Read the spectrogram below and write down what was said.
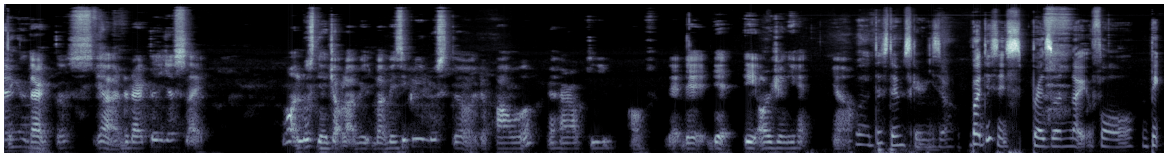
interesting. the directors, yeah, the directors just like not lose their job lah, ba- but basically lose the the power, the hierarchy of that they that they originally had. Yeah. Well, that's damn scary, yeah. But this is present like for big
